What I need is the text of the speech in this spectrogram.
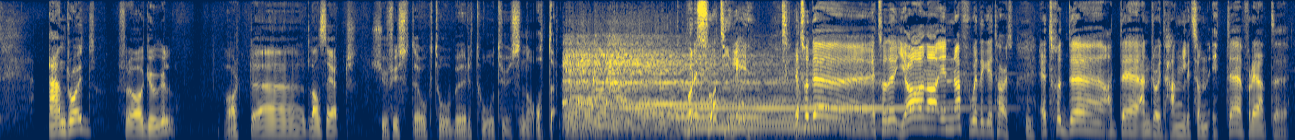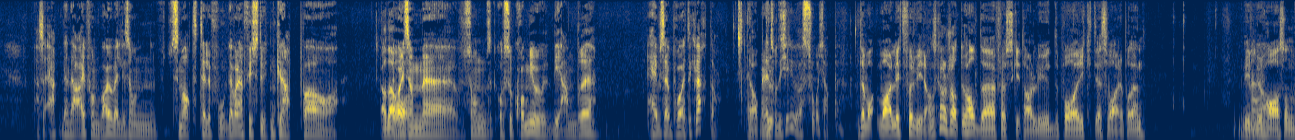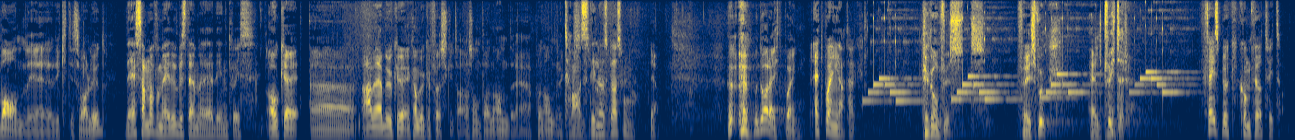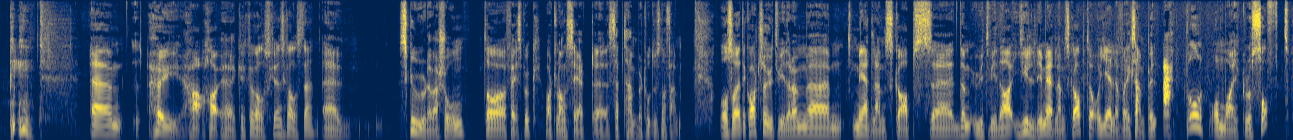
Android fra Google ble eh, lansert 21. oktober 2008. Var det så tidlig? Jeg trodde, jeg trodde Ja, no, enough with the guitars. Jeg trodde at eh, Android hang litt sånn etter, fordi at eh, altså, Den der iPhone var jo veldig sånn smart telefon. Det var den første uten knapper. og Ja, det var liksom eh, sånn, Og så kom jo de andre Hev seg på etter hvert, da. ja, Men jeg trodde ikke de var så kjappe. det var, var litt forvirrende kanskje at du hadde fuzzgitarlyd på riktige svaret på den. Vil du ha sånn vanlig riktig svarlyd? Det er samme for meg. Du bestemmer. Det er din quiz. OK. Uh, nei, men jeg, bruker, jeg kan bruke fuzzgitar og sånn på den andre. På den andre Ta, stille Still noen spørsmål. Ja. Men du har ett poeng. Ett poeng, ja takk. Hva kom først? Facebook eller Twitter? Facebook kom før Twitter. Høy... Ha, ha, eh, hva kalles, det? Eh, skoleversjonen av Facebook ble lansert eh, september 2005. Og så etter hvert så utvida de medlemskaps... Eh, de utvida gyldig medlemskap til å gjelde f.eks. Apple og Microsoft.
